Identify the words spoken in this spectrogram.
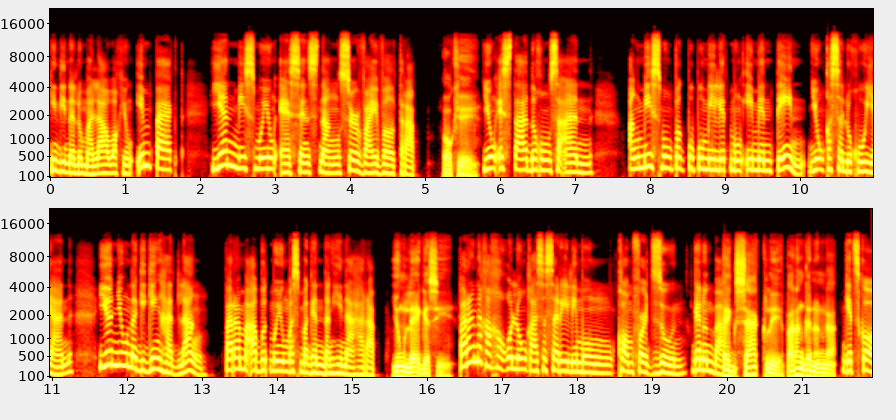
hindi na lumalawak yung impact. Yan mismo yung essence ng survival trap. Okay. Yung estado kung saan ang mismong pagpupumilit mong i-maintain yung kasalukuyan, yun yung nagiging hadlang para maabot mo yung mas magandang hinaharap. Yung legacy. Parang nakakakulong ka sa sarili mong comfort zone. Ganun ba? Exactly. Parang ganun nga. Gets ko.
